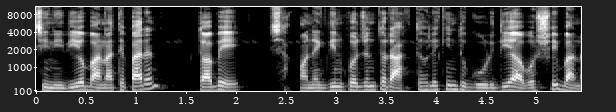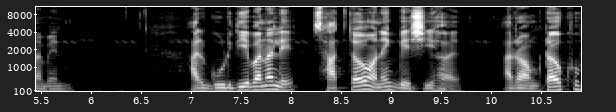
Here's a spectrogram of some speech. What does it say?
চিনি দিয়েও বানাতে পারেন, তবে অনেক দিন পর্যন্ত রাখতে হলে কিন্তু গুড় দিয়ে অবশ্যই বানাবেন। আর গুড় দিয়ে বানালে স্বাদটাও অনেক বেশি হয় আর রঙটাও খুব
